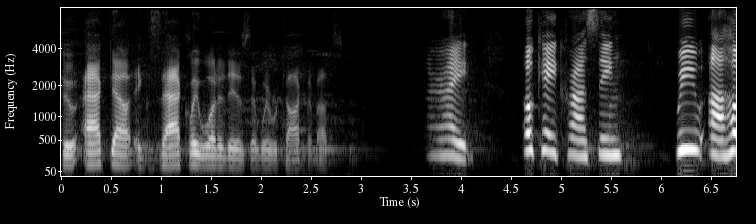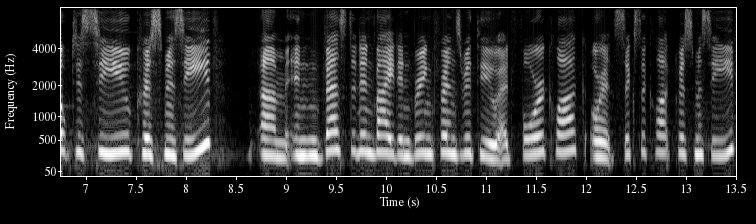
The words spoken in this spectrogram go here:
to act out exactly what it is that we were talking about. all right okay crossing we uh, hope to see you christmas eve um, invest and invite and bring friends with you at 4 o'clock or at 6 o'clock christmas eve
